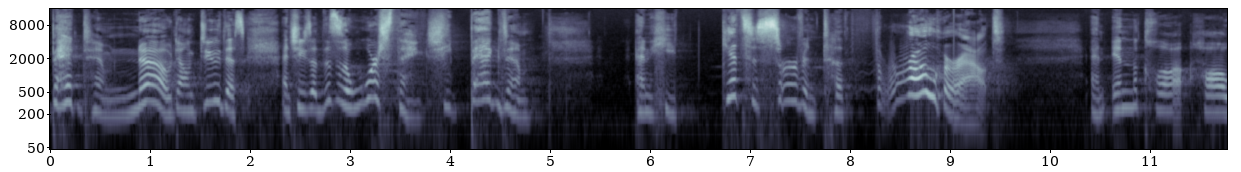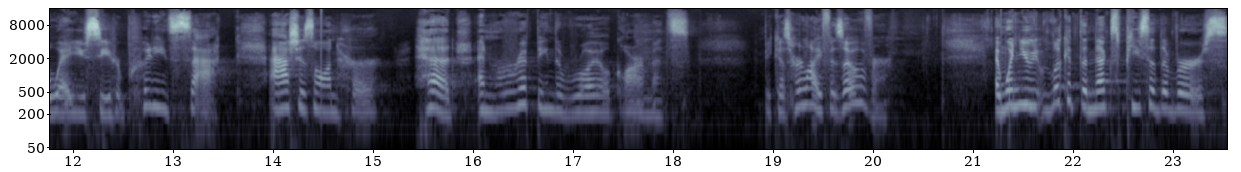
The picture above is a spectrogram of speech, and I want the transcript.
begged him, No, don't do this. And she said, This is a worse thing. She begged him. And he gets his servant to throw her out. And in the hallway, you see her putting sack, ashes on her head, and ripping the royal garments because her life is over. And when you look at the next piece of the verse,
